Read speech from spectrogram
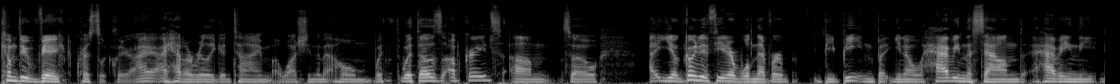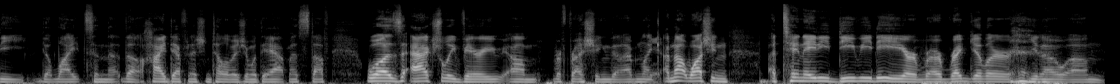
come through very crystal clear. I, I had a really good time watching them at home with with those upgrades. Um, so uh, you know, going to the theater will never be beaten, but you know, having the sound, having the the, the lights and the, the high definition television with the Atmos stuff was actually very um, refreshing. That I'm like, I'm not watching a 1080 DVD or a regular, you know, um,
